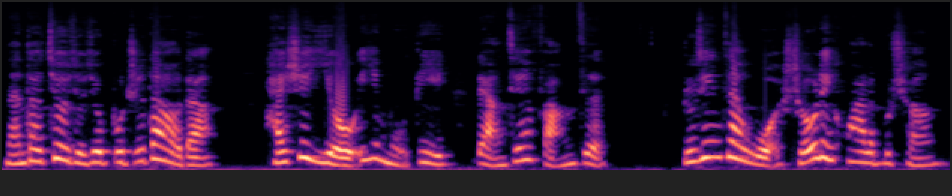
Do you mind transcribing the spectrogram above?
难道舅舅就不知道的？还是有一亩地、两间房子，如今在我手里花了不成？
